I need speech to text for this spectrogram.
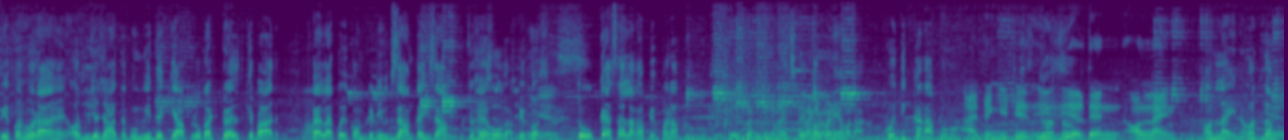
पेपर हो रहा है और मुझे जहाँ तक उम्मीद है कि आप लोग का ट्वेल्थ के बाद पहला कोई कॉम्पिटेटिव एग्ज़ाम का एग्ज़ाम जो है होगा पेपर। तो कैसा लगा पेपर आप लोगों को? पेपर देने में अच्छा पेपर बढ़िया बना। कोई दिक्कत आप लोगों I think it is easier than online. को ऑनलाइन मतलब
